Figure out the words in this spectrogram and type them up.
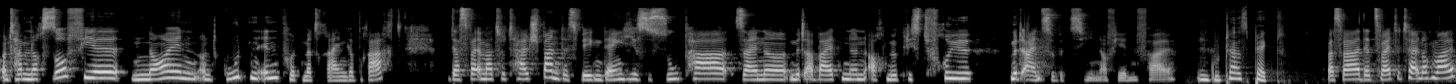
und haben noch so viel neuen und guten Input mit reingebracht, das war immer total spannend. Deswegen denke ich, ist es super, seine Mitarbeitenden auch möglichst früh mit einzubeziehen, auf jeden Fall. Ein guter Aspekt. Was war der zweite Teil nochmal?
